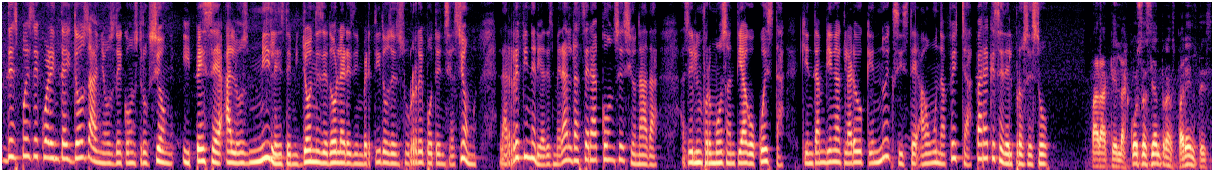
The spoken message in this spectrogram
Después de 42 años de construcción y pese a los miles de millones de dólares invertidos en su repotenciación, la refinería de Esmeralda será concesionada. Así lo informó Santiago Cuesta, quien también aclaró que no existe aún una fecha para que se dé el proceso. Para que las cosas sean transparentes,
